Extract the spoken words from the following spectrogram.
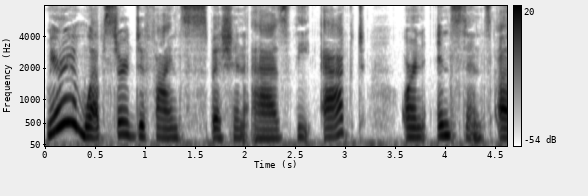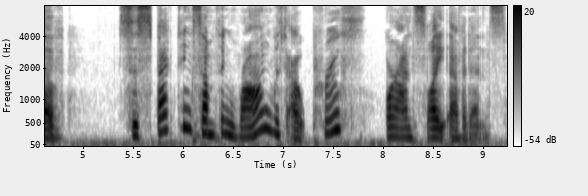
Merriam Webster defines suspicion as the act or an instance of suspecting something wrong without proof or on slight evidence.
